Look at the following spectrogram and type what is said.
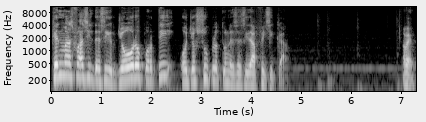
¿Qué es más fácil decir, yo oro por ti o yo suplo tu necesidad física? A ver,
